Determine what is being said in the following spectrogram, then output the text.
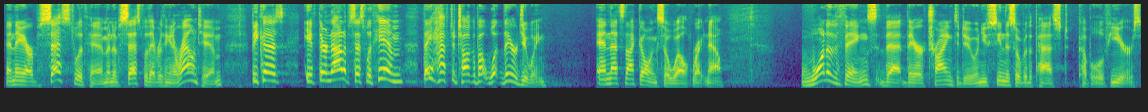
And they are obsessed with him and obsessed with everything around him because if they're not obsessed with him, they have to talk about what they're doing. And that's not going so well right now. One of the things that they're trying to do, and you've seen this over the past couple of years,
